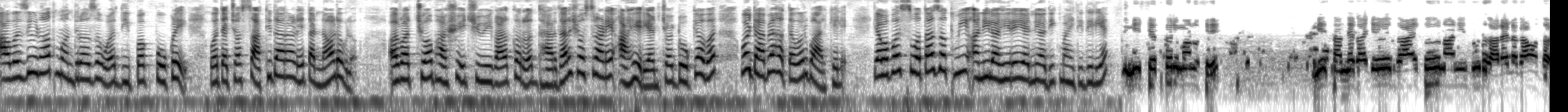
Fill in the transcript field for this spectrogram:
आवजीनाथ मंदिराजवळ दीपक पोकळे व त्याच्या साथीदाराने त्यांना अडवलं. अर्वाच्य भाषेत शिवीगाळ करत धारदार शस्त्राने आहेर यांच्या डोक्यावर व डाव्या हातावर वार केले. याबाबत स्वतः जखमी अनिल अहिरे यांनी अधिक माहिती दिली आहे. मी शेतकरी माणूस आहे. मी संध्याकाळचे वेळेस गायतून आणि दूध घालायला गावात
